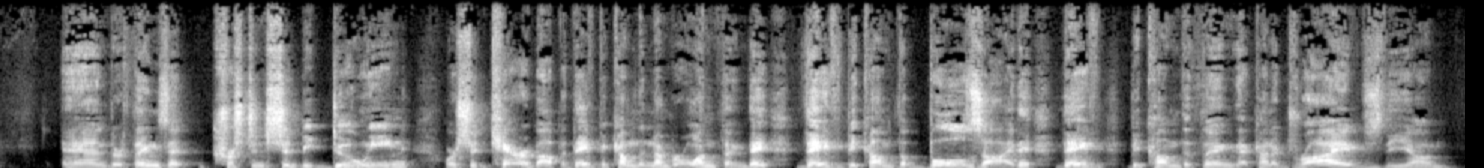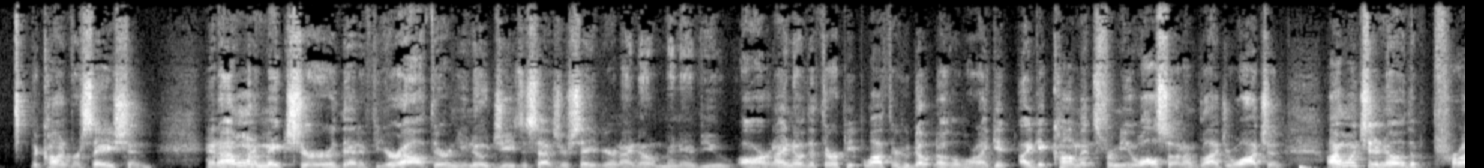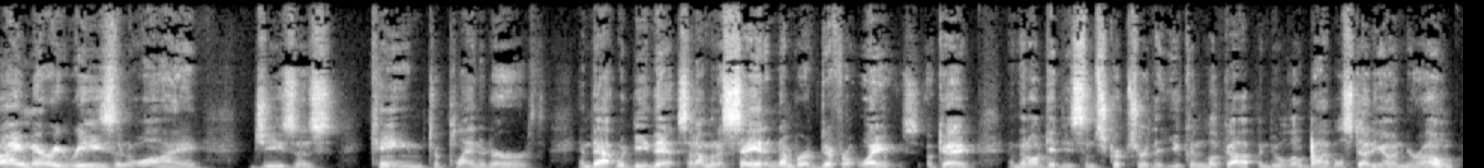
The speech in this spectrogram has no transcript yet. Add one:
and there are things that Christians should be doing or should care about, but they've become the number one thing. They, they've become the bullseye. They, they've become the thing that kind of drives the, um, the conversation. And I want to make sure that if you're out there and you know Jesus as your savior, and I know many of you are, and I know that there are people out there who don't know the Lord. I get, I get comments from you also, and I'm glad you're watching. I want you to know the primary reason why Jesus came to planet earth. And that would be this. And I'm going to say it a number of different ways. Okay. And then I'll give you some scripture that you can look up and do a little Bible study on your own.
